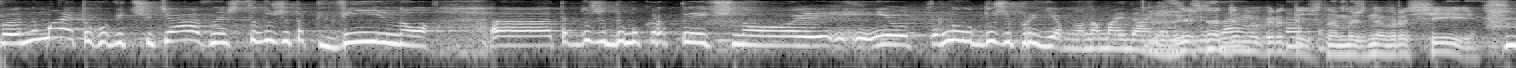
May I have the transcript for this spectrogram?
Е, Немає того відчуття. Знаєш, це дуже так вільно, е, так дуже демократично, і, і от ну дуже приємно на майдані. Звісно, Знаєш? демократично, ми ж не в Росії.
